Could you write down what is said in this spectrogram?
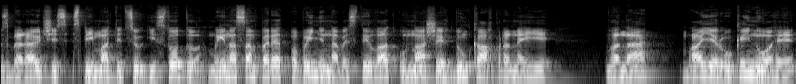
Збираючись спіймати цю істоту, ми насамперед повинні навести лад у наших думках про неї. Вона має руки й ноги,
